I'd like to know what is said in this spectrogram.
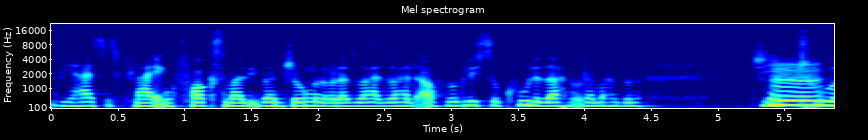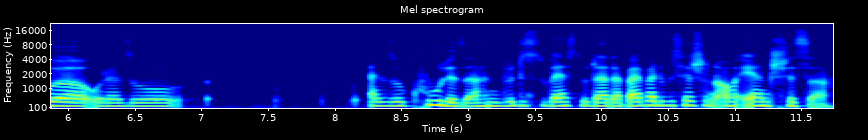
wie heißt es, Flying Fox mal über den Dschungel oder so, also halt auch wirklich so coole Sachen oder machen so eine Jeep-Tour oder so, also coole Sachen. Würdest du, wärst du da dabei, weil du bist ja schon auch eher ein Schisser.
